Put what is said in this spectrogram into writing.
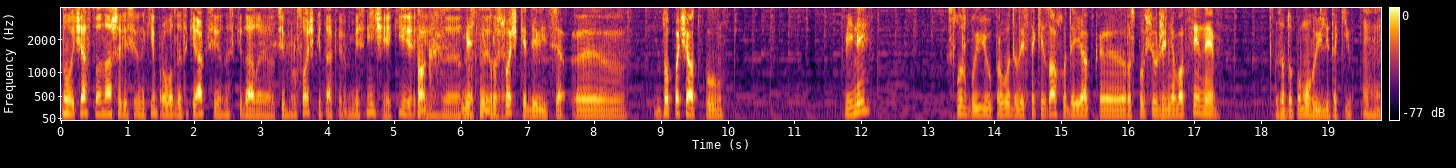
Ну, часто наші лісівники проводили такі акції, вони скидали ці брусочки, так, м'яснічі, які Так, із М'ясні вакциною. брусочки, дивіться, е, до початку війни службою проводились такі заходи, як е, розповсюдження вакцини за допомогою літаків. Угу.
